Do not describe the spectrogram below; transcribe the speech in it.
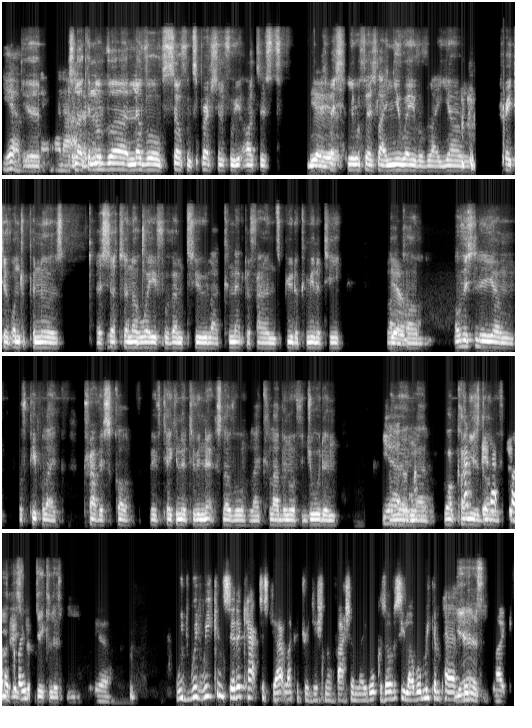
Yeah, Yeah. and, It's uh, like another level of self-expression for your artists, Yeah, yeah, especially with this like new wave of like young creative entrepreneurs. It's just another way for them to like connect with fans, build a community. Like Yeah. um obviously um with people like Travis Scott, we've taken it to the next level, like collabing with Jordan. yeah. And then, like what Kanye's done with that's is crazy. ridiculous. Would would we consider Cactus Jack like a traditional fashion label? Because obviously, like when we compare things Yes. like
